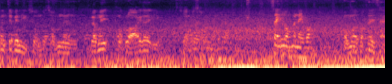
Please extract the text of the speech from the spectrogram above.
มันจะเป็นอีกส่วนผสมหนึ่งแล้วไม่หกร้อยก็อีกส่วนผสม ใส่ลมมันไหนบ้างผมว่าไม่เคยใส่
